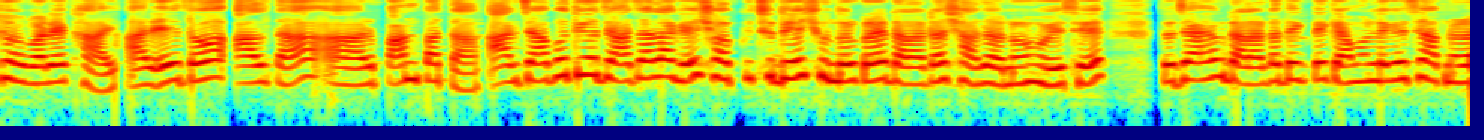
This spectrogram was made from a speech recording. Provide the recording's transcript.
সহকারে খায়। আর এই তো আলতা আর পান পাতা। আর যাবতীয় যা যা লাগে সবকিছু দিয়ে সুন্দর করে ডালাটা সাজানো হয়েছে। তো যাই হোক, ডালাটা দেখতে কেমন লেগেছে আপনারা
